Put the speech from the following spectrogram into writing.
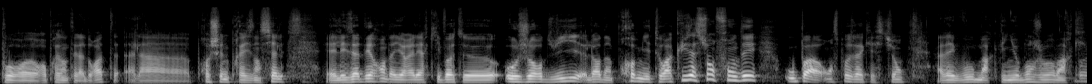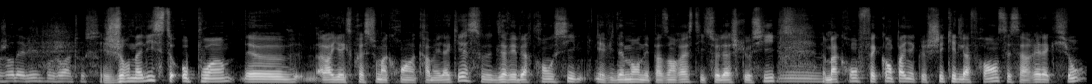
pour euh, représenter la droite à la prochaine présidentielle. Et les adhérents d'ailleurs LR qui votent euh, aujourd'hui lors d'un premier tour. Accusation fondée ou pas? On se pose la question avec vous, Marc Vigneault. Bonjour Marc. Bonjour David, bonjour à tous. Journaliste au point. alors il y a l'expression Macron a cramé la caisse. Xavier Bertrand aussi, évidemment, n'est pas en reste, il se lâche lui aussi. Hmm. Macron fait campagne avec le chéquier de la France c'est sa réélection,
